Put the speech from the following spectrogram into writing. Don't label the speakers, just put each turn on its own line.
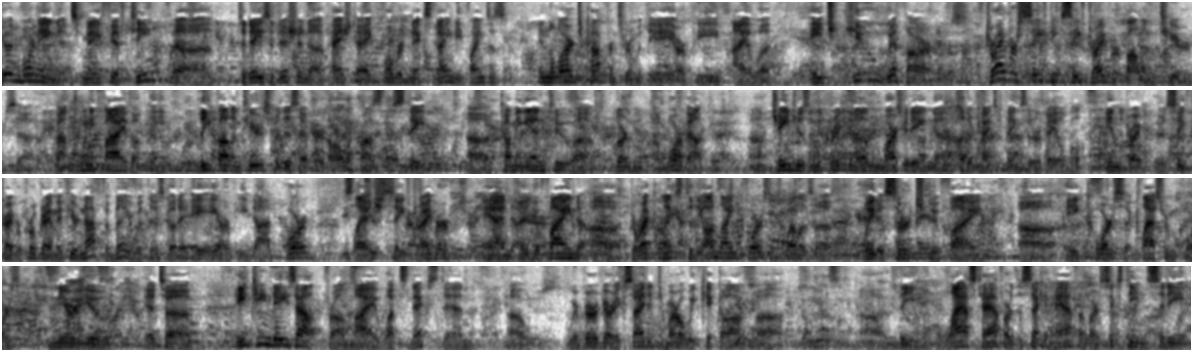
Good morning. It's May 15th. Uh, today's edition of hashtag Forward Next 90 finds us in the large conference room at the AARP Iowa HQ with our driver safety, safe driver volunteers. Uh, about 25 of the lead volunteers for this effort all across the state uh, coming in to uh, learn uh, more about uh, changes in the curriculum, marketing, uh, other kinds of things that are available in the driver, Safe Driver program. If you're not familiar with this, go to aarp.org slash safe driver. And you'll find direct links to the online course as well as a way to search to find uh, a course, a classroom course near you. It's uh, 18 days out from my What's Next, and uh, we're very, very excited. Tomorrow we kick off uh, uh, the last half or the second half of our 16 city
